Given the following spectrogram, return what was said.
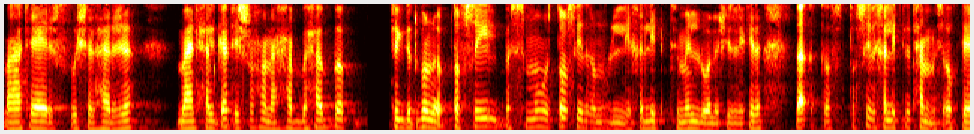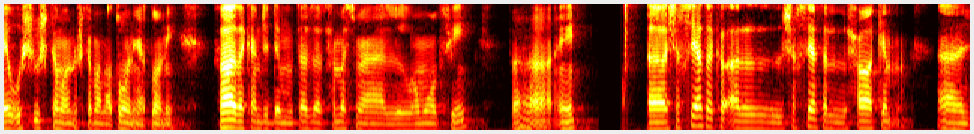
ما تعرف وش الهرجة مع الحلقات يشرحونها حبة حبة تقدر تقول بتفصيل بس مو التفصيل اللي يخليك تمل ولا شيء زي كذا. لا التفصيل يخليك تتحمس. أوكي وش وش كمان وش كمان؟ أعطوني أعطوني. فهذا كان جدا ممتاز. تحمست مع الغموض فيه. فا إيه. آه شخصيات الشخصيات الحواكم آه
